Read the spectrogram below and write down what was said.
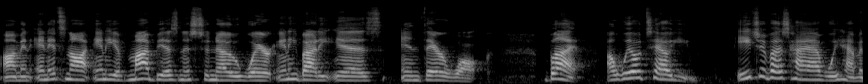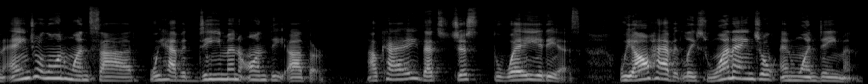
Um, and, and it's not any of my business to know where anybody is in their walk. But I will tell you, each of us have, we have an angel on one side, we have a demon on the other. Okay? That's just the way it is. We all have at least one angel and one demon.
